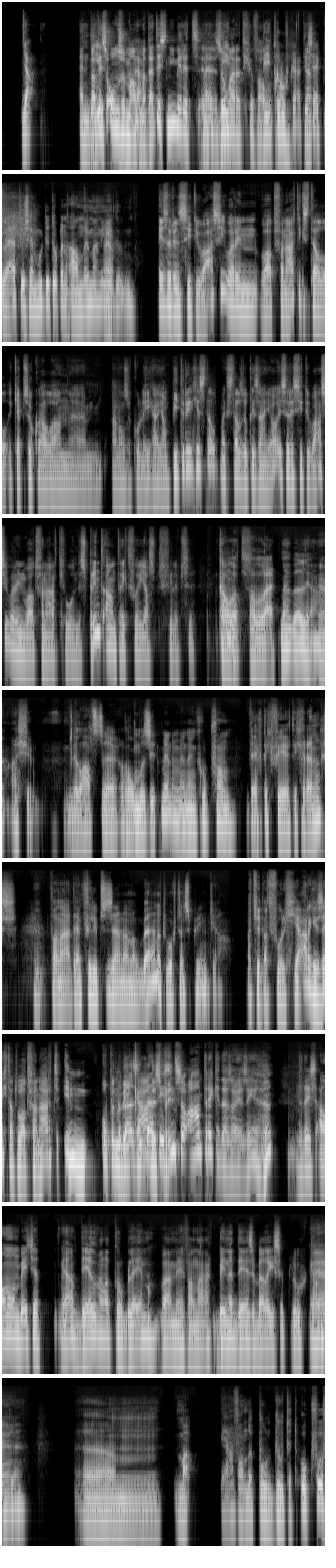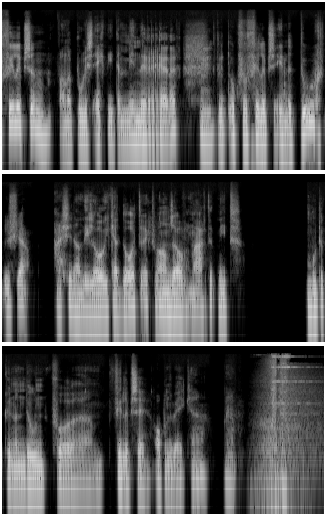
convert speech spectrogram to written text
En dat is onze man. ja. Maar dat is niet meer het, die- zomaar het geval. die troefkaart is hij kwijt, dus hij moet het op een andere manier doen. Is er een situatie waarin Wout van Aert, ik stel, ik heb ze ook al aan, ehm, aan onze collega Jan Pieter gesteld, maar ik stel ze ook eens aan jou. Is er een situatie waarin Wout van Aert gewoon de sprint aantrekt voor Jasper Philipsen? Kan dat? Dat lijkt me wel, ja. Ja. Als je de laatste ronde zit met, met een groep van 30, 40 renners. Ja. Van Aert en Philipsen zijn er nog bij en het wordt een sprint, ja. Had je dat vorig jaar gezegd, dat Wout van Aert in, op een Maar dat WK is- dat de is- sprint zou aantrekken? Dan zou je zeggen, huh? Dat is allemaal een beetje ja, deel van het probleem waarmee Van Aert binnen deze Belgische ploeg kampt. Ja. Ehm, maar ja, Van der Poel doet het ook voor Philipsen. Van der Poel is echt niet een minder renner. Hmm. Doet het ook voor Philipsen in de Tour. Dus ja, als je dan die logica doortrekt, waarom zou Van Aert het niet moeten kunnen doen voor ehm Philipsen op een week? Ja. Ja,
